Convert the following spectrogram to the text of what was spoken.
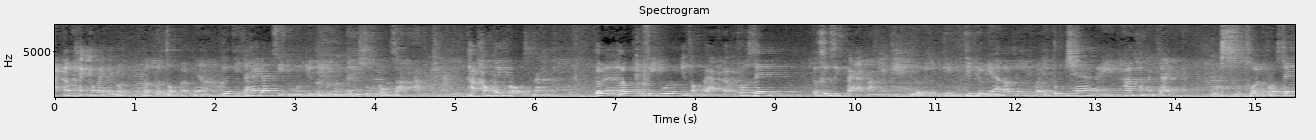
อัดน้ำแข็งเข้าไปในรถรถขนส่งแบบเนี้ยเพื่อที่จะให้ได้ซีฟู้ดอยู่ที่อุณหภูมิศูนย์องศา ถ้าเขาไม่ฟรอสนะดังนั้นเรากินซีฟู้ดเรากินสองแบบแบบฟรอเซนก็คือ 18 มาแข็งๆเลยที่ที่เดี๋ยวนี้เราจะเห็นว่าไอ้ตู้แช่ในห้างขนาดใหญ่ ส่วนโฟรเซน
